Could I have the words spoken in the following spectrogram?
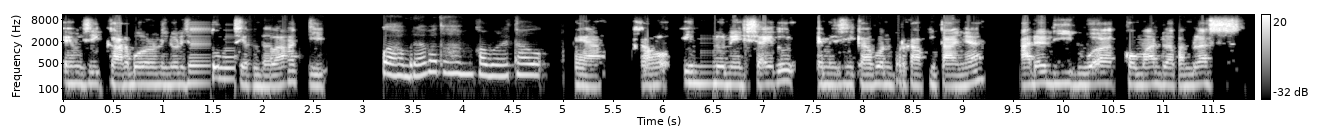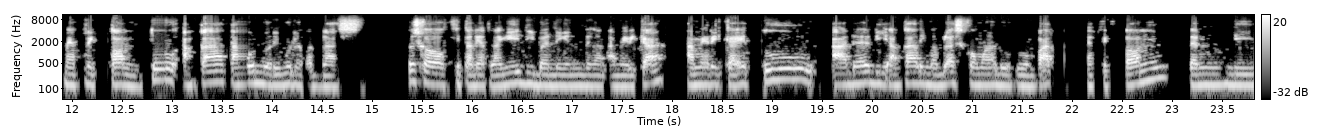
emisi karbon Indonesia itu masih rendah banget sih. Wah, berapa tuh Ham, kalau boleh tahu? Ya, kalau Indonesia itu emisi karbon per kapitanya ada di 2,18 metrik ton. Itu angka tahun 2018. Terus kalau kita lihat lagi dibandingin dengan Amerika, Amerika itu ada di angka 15,24 metrik ton dan di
